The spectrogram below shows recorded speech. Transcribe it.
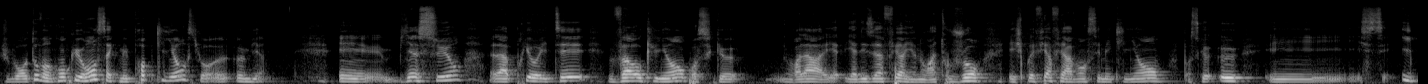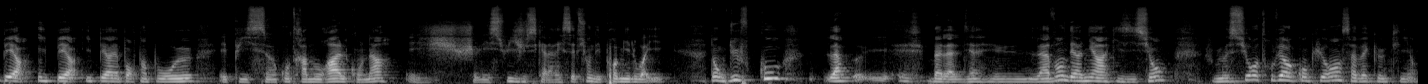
je me retrouve en concurrence avec mes propres clients sur un bien. Et bien sûr, la priorité va aux clients parce que voilà, il y, a des affaires, il y en aura toujours, et je préfère faire avancer mes clients parce que eux, c'est hyper, hyper, hyper important pour eux, et puis c'est un contrat moral qu'on a, et je les suis jusqu'à la réception des premiers loyers. Donc du coup, ben, l'avant-dernière acquisition, je me suis retrouvé en concurrence avec un client,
